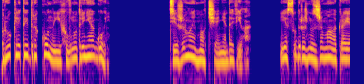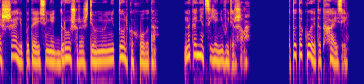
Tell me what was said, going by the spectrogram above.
Проклятые драконы, их внутренний огонь. Тяжелое молчание давило. Я судорожно сжимала края шали, пытаясь унять дрожь, рожденную не только холодом. Наконец я не выдержала. Кто такой этот Хайзель?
